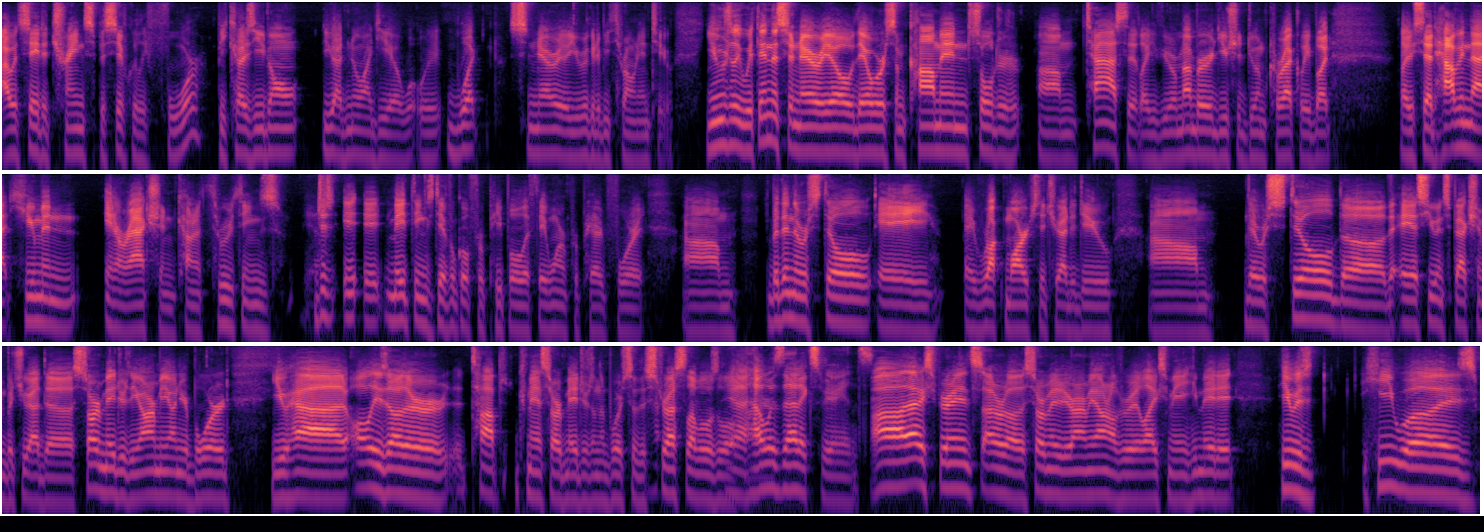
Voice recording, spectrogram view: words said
I would say, to train specifically for because you don't, you had no idea what were, what scenario you were going to be thrown into. Usually within the scenario, there were some common soldier um, tasks that, like if you remembered, you should do them correctly, but like I said, having that human interaction kind of threw things, yeah. just it, it, made things difficult for people if they weren't prepared for it. Um, but then there was still a, a ruck march that you had to do. Um, there was still the, the ASU inspection, but you had the sergeant major of the Army on your board. You had all these other top command sergeant majors on the board, so the stress level was a little. Yeah, higher. how was that experience? Uh, that experience, I don't know. The sergeant major of the Army, I don't know if he really likes me. He made it. He was he was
